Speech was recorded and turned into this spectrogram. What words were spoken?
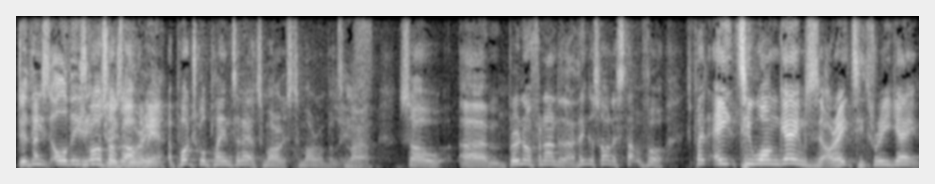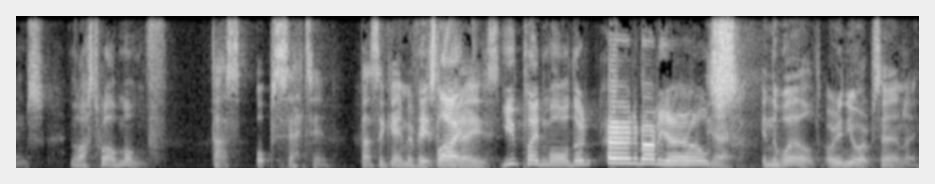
Do these all these You've also got, I mean, you? are Portugal playing today or tomorrow? It's tomorrow, I believe. Tomorrow. So um, Bruno Fernandes, I think I saw this stat before. He's played 81 games, is it, or 83 games in the last 12 months. That's upsetting. That's a game every It's four like days. you've played more than anybody Yeah, else in the world or in Europe, certainly.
